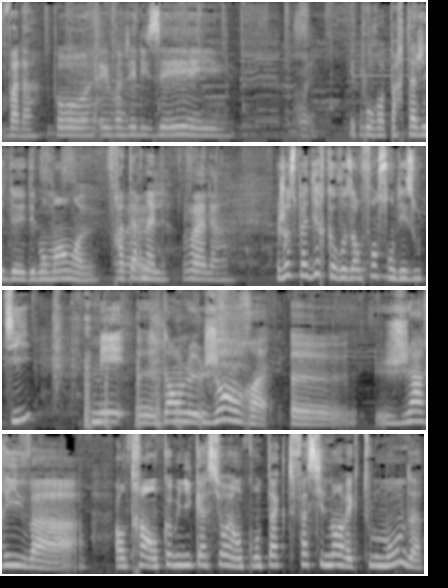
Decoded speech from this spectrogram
voilà, pour évangéliser et, et pour partager des, moments euh, fraternels. voilà. J'ose pas dire que vos enfants sont des outils, mais euh, dans le genre, euh, j'arrive à entrer en communication et en contact facilement avec tout le monde.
